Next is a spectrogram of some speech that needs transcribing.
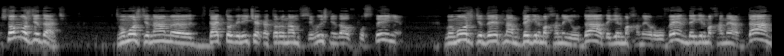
что вы можете дать? Вы можете нам э, дать то величие, которое нам Всевышний дал в пустыне. Вы можете дать нам Дегель Махане Иуда, Дегель Махане Рувен, Дегель Махане Авдан,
